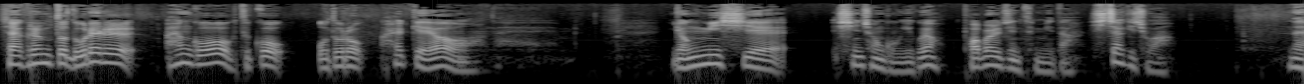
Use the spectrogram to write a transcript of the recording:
자, 그럼 또 노래를 한 곡 듣고 오도록 할게요. 영미 씨의 신청곡이고요. 버벌진트입니다. 시작이 좋아. 네.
